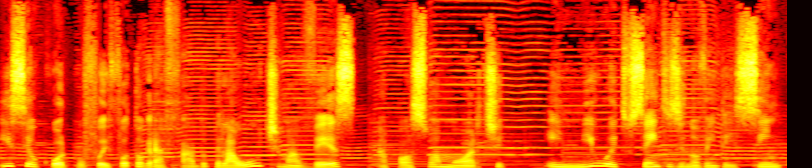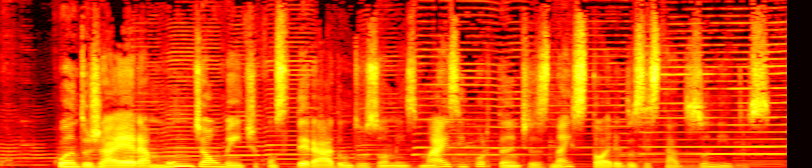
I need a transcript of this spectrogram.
e seu corpo foi fotografado pela última vez após sua morte em 1895, quando já era mundialmente considerado um dos homens mais importantes na história dos Estados Unidos.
